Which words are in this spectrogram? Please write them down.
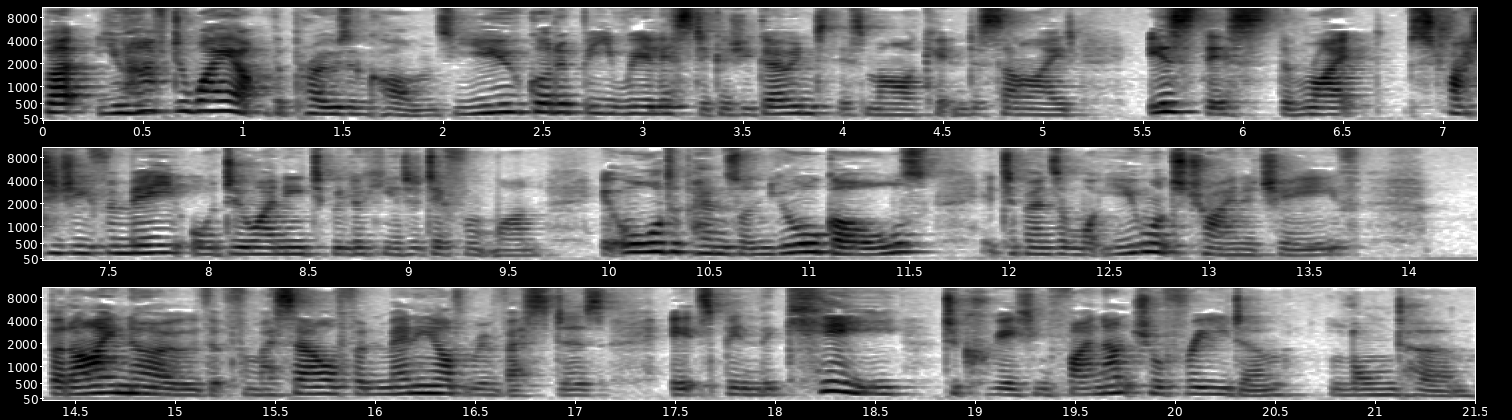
But you have to weigh up the pros and cons. You've got to be realistic as you go into this market and decide is this the right strategy for me or do I need to be looking at a different one? It all depends on your goals, it depends on what you want to try and achieve. But I know that for myself and many other investors, it's been the key to creating financial freedom long term.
